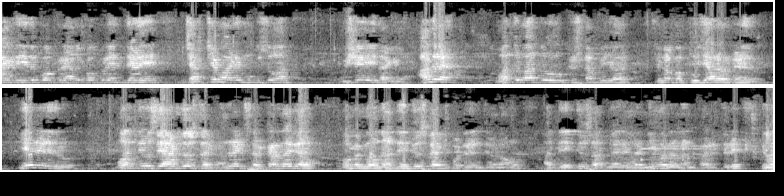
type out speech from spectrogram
ಆಗ್ಲಿ ಇದಕ್ಕೊಬ್ರಿ ಅದಕ್ಕೊಬ್ರಿ ಅಂತೇಳಿ ಚರ್ಚೆ ಮಾಡಿ ಮುಗಿಸುವ ವಿಷಯ ಇದಾಗಿಲ್ಲ. ಆದ್ರೆ ಒಂದು ಮಾತು ಕೃಷ್ಣ ಚಿನ್ನಪ್ಪ ಪೂಜಾರ್ ಅವ್ರು ಹೇಳಿದ್ರು. ಏನ್ ಹೇಳಿದ್ರು? ಒಂದ್ ದಿವಸ, ಎರಡು ದಿವಸದಾಗ ಅಂದ್ರೆ ಸರ್ಕಾರದಾಗ ಒಮ್ಮೊಮ್ಮೆ ಒಂದು ಹದಿನೈದು ದಿವಸ ಟೈಮ್ ಕೊಡ್ರಿ ಅಂತೀವಿ ನಾವು. ಹದಿನೈದು ದಿವಸ ಆದ್ಮೇಲೆ ಇಲ್ಲ ನೀವರ ನನ್ನ ಕರಿತೀರಿ ಇಲ್ಲ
